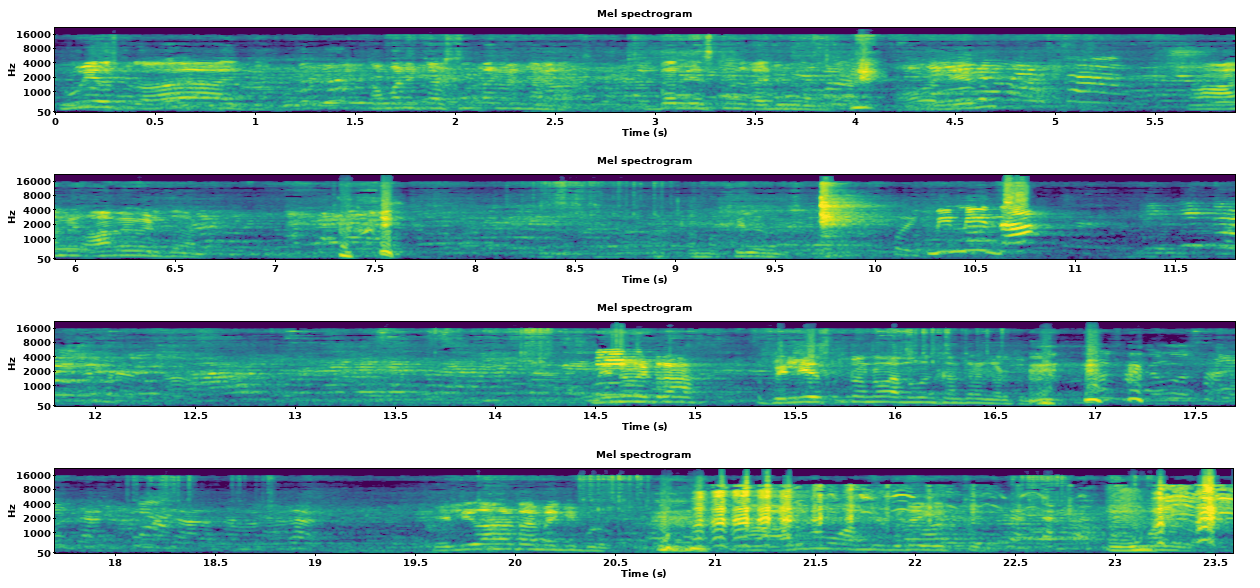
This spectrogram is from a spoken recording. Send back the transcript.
టూ ఇయర్స్ అమ్మని కష్టం తగ్గిందా ఇద్దరు చేసుకుని రెడీ లేదు ఆమె ఆమె పెడుతున్నాను నిన్ను పెట్టరా పెళ్లి చేసుకున్నాను అందుకని కంకరం కడుతున్నా పెళ్లి కానట ఆమెకి ఇప్పుడు అడుగు ఆమె బిడ్డ చెప్తుంది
